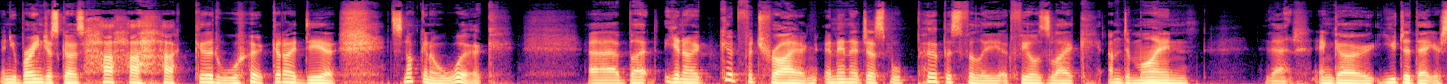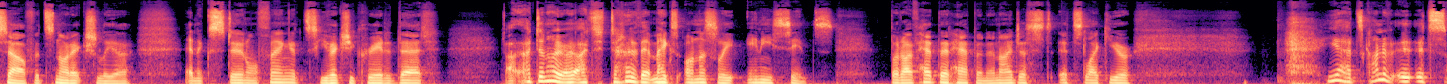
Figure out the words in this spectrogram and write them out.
and your brain just goes ha ha ha good work good idea it's not going to work uh, but you know good for trying and then it just will purposefully it feels like undermine that and go you did that yourself it's not actually a an external thing it's you've actually created that I, I don't know. I, I don't know if that makes honestly any sense, but I've had that happen, and I just it's like you're. Yeah, it's kind of it, it's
